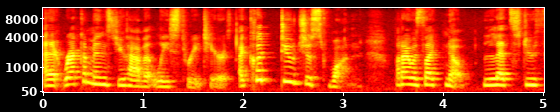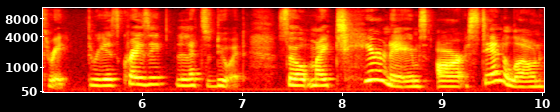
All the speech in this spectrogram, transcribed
and it recommends you have at least three tiers. I could do just one, but I was like, no, let's do three. Three is crazy, let's do it. So my tier names are Standalone,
